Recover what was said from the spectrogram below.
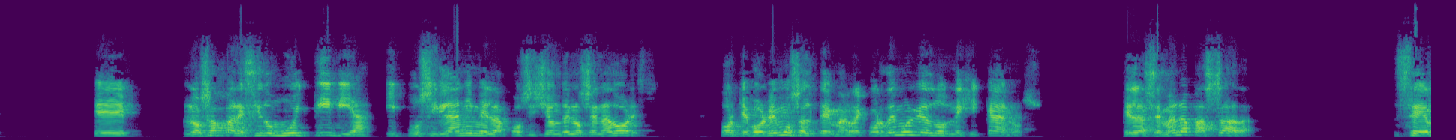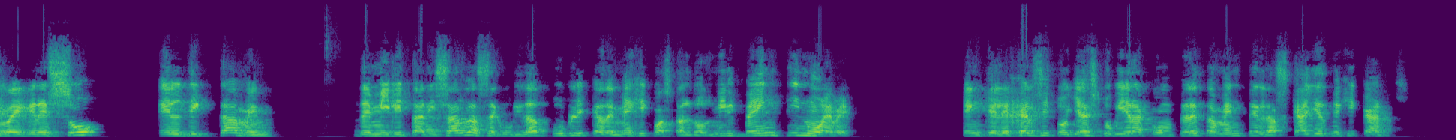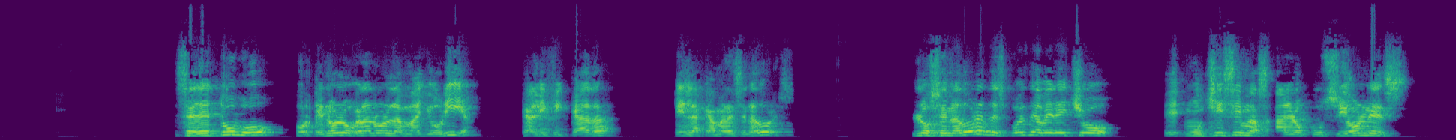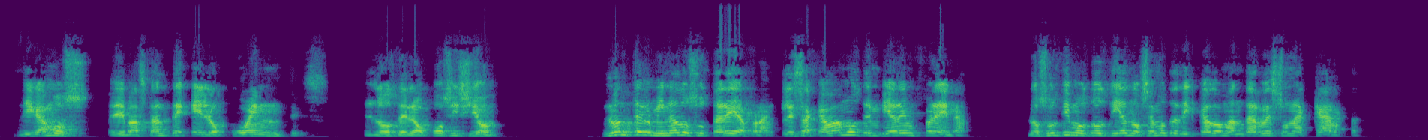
eh, nos ha parecido muy tibia y pusilánime la posición de los senadores. Porque volvemos al tema, recordémosle a los mexicanos que la semana pasada se regresó el dictamen de militarizar la seguridad pública de México hasta el 2029, en que el ejército ya estuviera completamente en las calles mexicanas. Se detuvo porque no lograron la mayoría calificada en la Cámara de Senadores. Los senadores, después de haber hecho eh, muchísimas alocuciones, digamos, eh, bastante elocuentes, los de la oposición, no han terminado su tarea, Frank. Les acabamos de enviar en frena. Los últimos dos días nos hemos dedicado a mandarles una carta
